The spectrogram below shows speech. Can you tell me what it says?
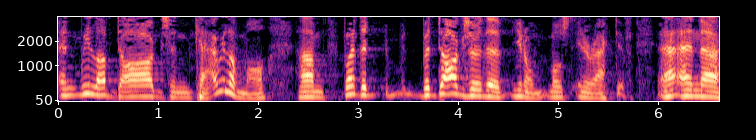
and we love dogs and cats. We love them all. Um, but the, but dogs are the, you know, most interactive. And, uh,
